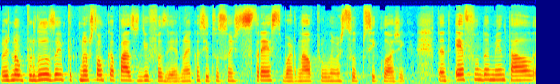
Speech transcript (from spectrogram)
Mas não produzem porque não estão capazes de o fazer, não é? Com situações de stress, burnout, problemas de saúde psicológica. Portanto, é fundamental uh,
